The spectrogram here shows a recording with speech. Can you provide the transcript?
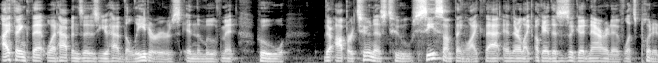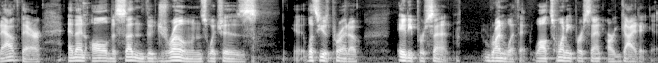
I think that what happens is you have the leaders in the movement who they're opportunists who see something like that and they're like, okay, this is a good narrative, let's put it out there. And then all of a sudden, the drones, which is, let's use Pareto, 80% run with it, while 20% are guiding it.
